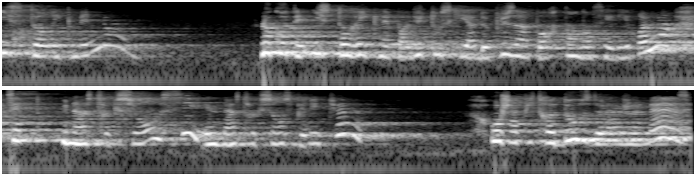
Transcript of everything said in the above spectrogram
historiques, mais non. Le côté historique n'est pas du tout ce qu'il y a de plus important dans ces livres-là. C'est une instruction aussi, et une instruction spirituelle. Au chapitre 12 de la Genèse,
